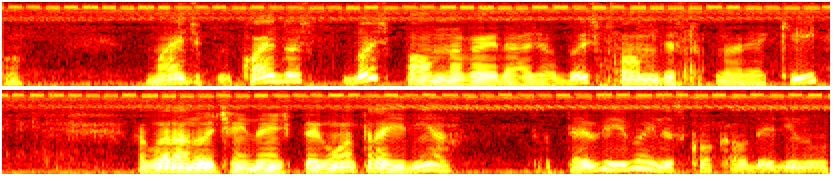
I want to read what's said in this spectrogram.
Ó. Mais de quase dois, dois palmos, na verdade, ó. Dois palmos desse tucunaré aqui. Agora à noite ainda a gente pegou uma traidinha, ó. Tá até vivo ainda, se colocar o dedinho no-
